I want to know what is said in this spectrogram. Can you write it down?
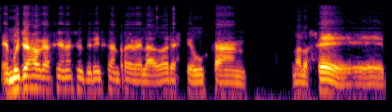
En muchas ocasiones se utilizan reveladores que buscan, no lo sé, eh,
